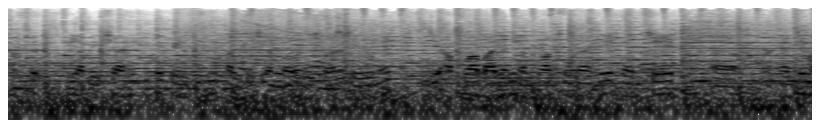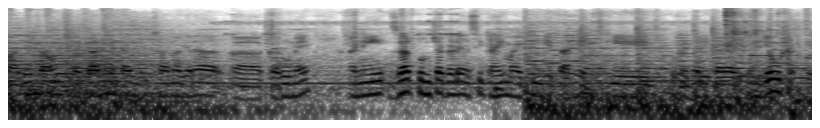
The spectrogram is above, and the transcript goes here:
फक्त इतकी अपेक्षा आहे की ते कोणतीही फालतूची अफवावर विश्वास ठेवू नये. जे अफवाबाज आणि अफवाखोर आहे त्यांचे त्यांचे मागे जाऊन स्वतःचे काही नुकसान वगैरे करू नये. आणि जर तुमच्याकडे अशी काही माहिती येत आहे की कुठेतरी काही अडचण येऊ शकते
